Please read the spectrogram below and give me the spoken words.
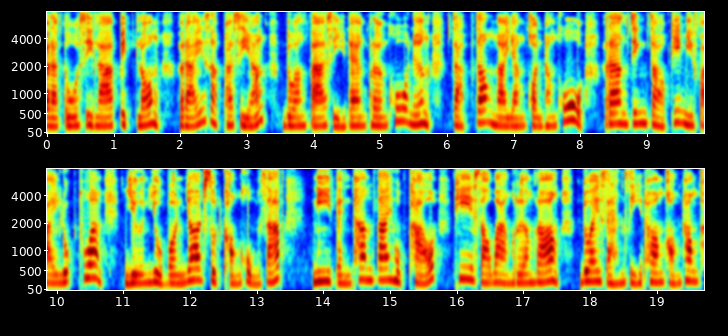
ประตูศิลาปิดลง ไร้สับพเสียง ดวงตาสีแดงเพลิงคู่หนึ่ง จับจ้องมายังคนทั้งคู่ ร่างจิ้งจอกที่มีไฟลุกท่วม ยืนอยู่บนยอดสุดของขุมทรัพย์ นี่เป็นถ้ำใต้หุบเขาที่สว่างเรืองรอง ด้วยแสงสีทองของทองค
